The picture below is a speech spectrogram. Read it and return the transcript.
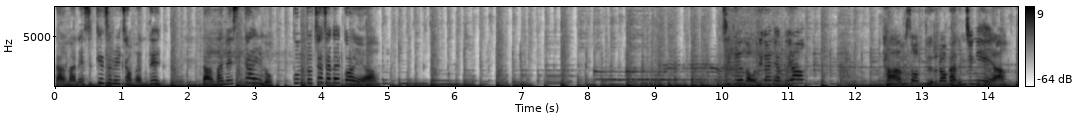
나만의 스케줄을 정한 듯 나만의 스타일로 꿈도 찾아갈 거예요. 지금 어디 가냐고요? 다음 수업 들으러 가는 중이에요.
